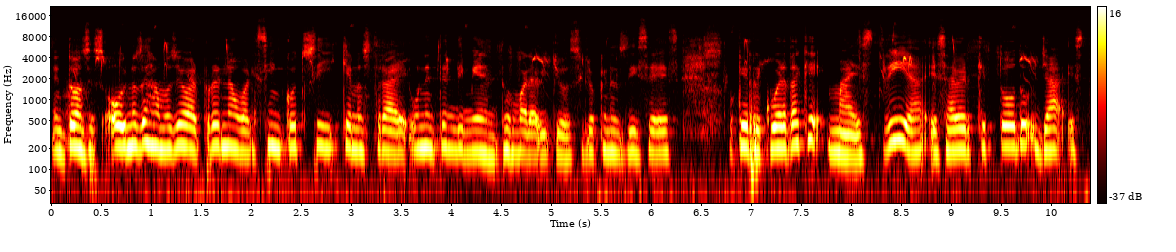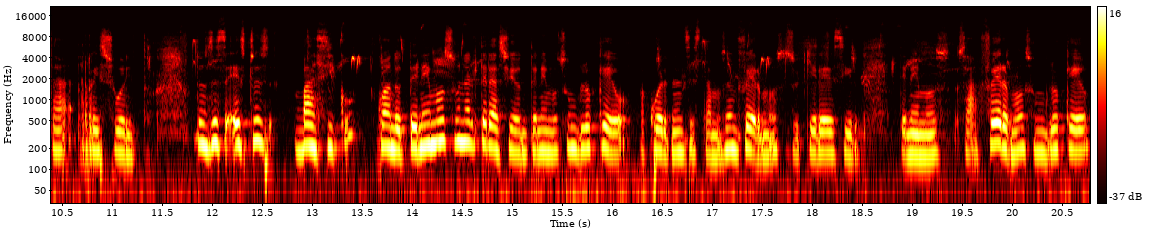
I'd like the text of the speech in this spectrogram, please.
Entonces, hoy nos dejamos llevar por el Nahual 5 sí, que nos trae un entendimiento maravilloso y lo que nos dice es, ok, recuerda que maestría es saber que todo ya está resuelto. Entonces, esto es básico. Cuando tenemos una alteración, tenemos un bloqueo, acuérdense, estamos enfermos, eso quiere decir, tenemos, o sea, enfermos, un bloqueo,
